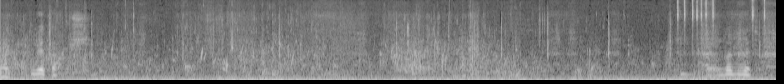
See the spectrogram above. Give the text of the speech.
Evet, dibe takmış. Sonunda dibe takmış.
